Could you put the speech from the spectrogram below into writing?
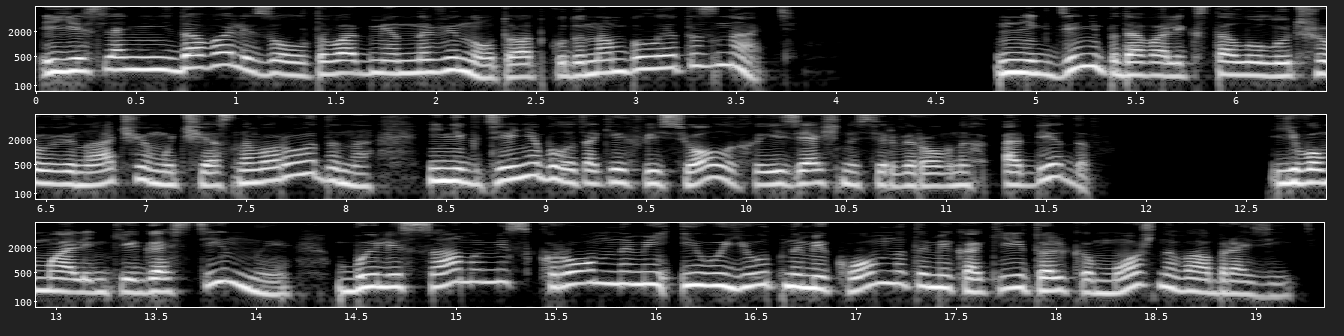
и если они не давали золото в обмен на вино, то откуда нам было это знать? Нигде не подавали к столу лучшего вина, чем у честного Родана, и нигде не было таких веселых и изящно сервированных обедов. Его маленькие гостиные были самыми скромными и уютными комнатами, какие только можно вообразить.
